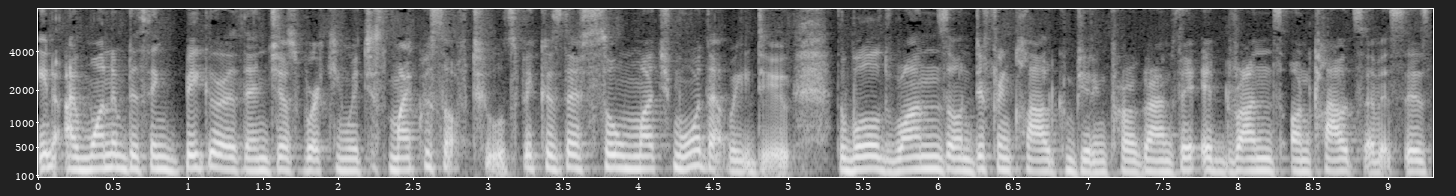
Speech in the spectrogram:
you know, I want them to think bigger than just working with just Microsoft tools because there's so much more that we do. The world runs on different cloud computing programs. It, it, runs on cloud services,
